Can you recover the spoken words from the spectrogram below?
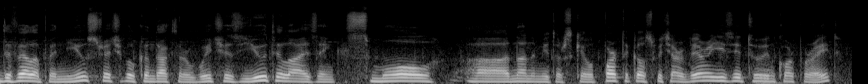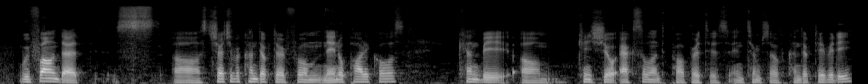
develop a new stretchable conductor which is utilizing small nanometer scale particles which are very easy to incorporate. We found that uh, stretchable conductor from nanoparticles can be um, can show excellent properties in terms of conductivity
